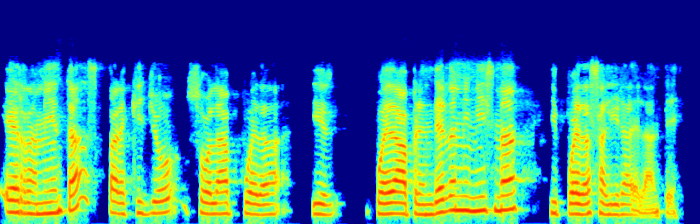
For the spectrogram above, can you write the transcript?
herramientas para que yo sola pueda ir, pueda aprender de mí misma y pueda salir adelante.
